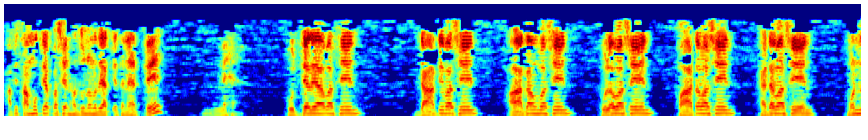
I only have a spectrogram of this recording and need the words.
අපි සම්මුතියක් වශයෙන් හඳුන්වන දෙයක් එතන ඇත්තේ නැහැ. පුජ්‍යලයා වශයෙන්, ධාති වශයෙන්, ආගම් වශයෙන්, කුල වශයෙන්, පාට වශයෙන්, හැඩ වශයෙන් මොන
